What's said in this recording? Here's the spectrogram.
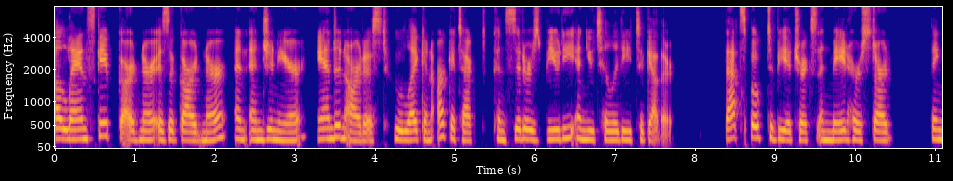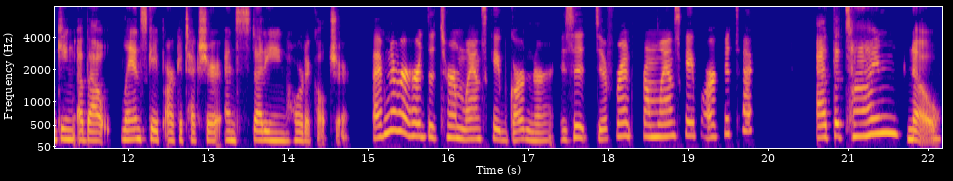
a landscape gardener is a gardener, an engineer, and an artist who, like an architect, considers beauty and utility together. That spoke to Beatrix and made her start thinking about landscape architecture and studying horticulture. I've never heard the term landscape gardener. Is it different from landscape architect? At the time, no.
